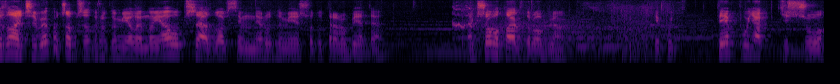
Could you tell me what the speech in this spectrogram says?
Не знаю, чи ви хоча б вже зрозуміли, але я взагалі зовсім не розумію, що тут треба робити. Якщо отак зроблю. Типу, типу як тішу.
